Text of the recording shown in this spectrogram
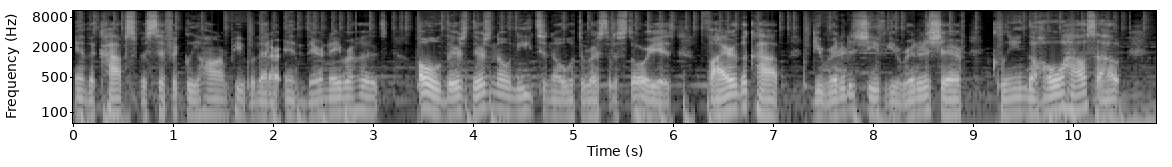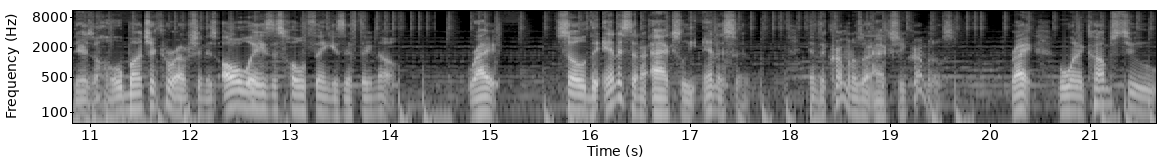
and the cops specifically harm people that are in their neighborhoods, oh, there's there's no need to know what the rest of the story is. Fire the cop, get rid of the chief, get rid of the sheriff, clean the whole house out. There's a whole bunch of corruption. There's always this whole thing as if they know, right? So the innocent are actually innocent, and the criminals are actually criminals right? But when it comes to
